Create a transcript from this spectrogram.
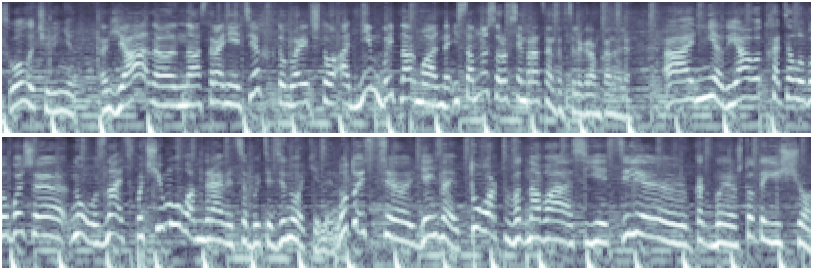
Сволочь или нет? Я э, на стороне тех, кто говорит, что одним быть нормально. И со мной 47% в телеграм-канале. А, нет, я вот хотела бы больше, ну, узнать, почему вам нравится быть одинокими. Ну, то есть, э, я не знаю, торт в одного съесть или э, как бы что-то еще.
